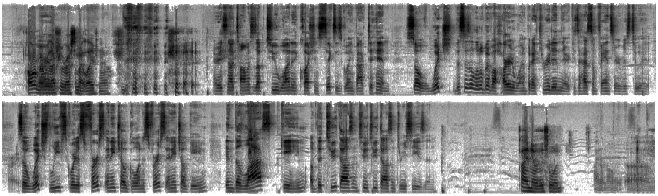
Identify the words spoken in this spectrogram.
I'll remember Alright. that for the rest of my life now. All right, so now Thomas is up 2 1, and question six is going back to him. So, which, this is a little bit of a hard one, but I threw it in there because it has some fan service to it. Alright. So, which Leaf scored his first NHL goal in his first NHL game in the last game of the 2002 2003 season? I know this one. I don't know. Um,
